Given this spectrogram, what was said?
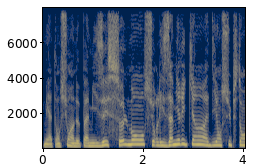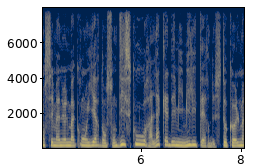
Mais attention à ne pas miser seulement sur les Américains, a dit en substance Emmanuel Macron hier dans son discours à l'Académie militaire de Stockholm.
